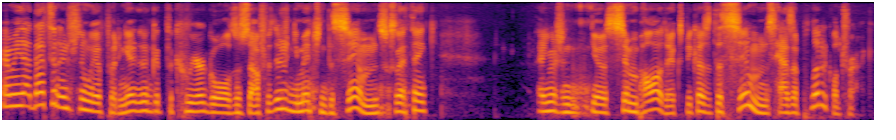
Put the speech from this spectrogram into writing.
I mean, that, that's an interesting way of putting it. Look at the career goals and stuff. You mentioned The Sims because I think I mentioned you know sim politics because The Sims has a political track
